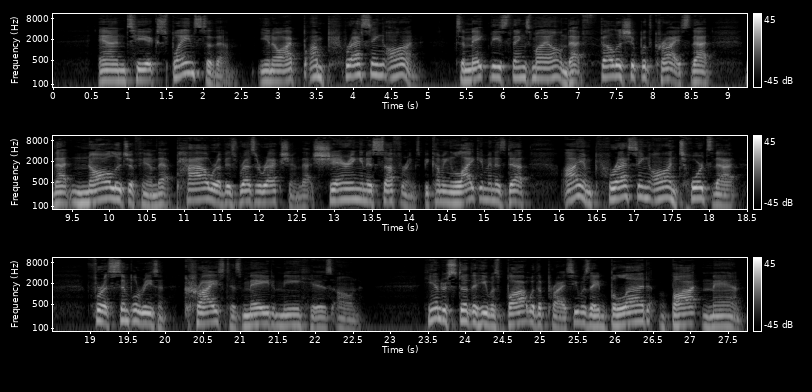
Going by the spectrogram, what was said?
And he explains to them, you know, I, I'm pressing on to make these things my own. That fellowship with Christ, that that knowledge of him, that power of his resurrection, that sharing in his sufferings, becoming like him in his death. I am pressing on towards that for a simple reason. Christ has made me his own. He understood that he was bought with a price. He was a blood bought man.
